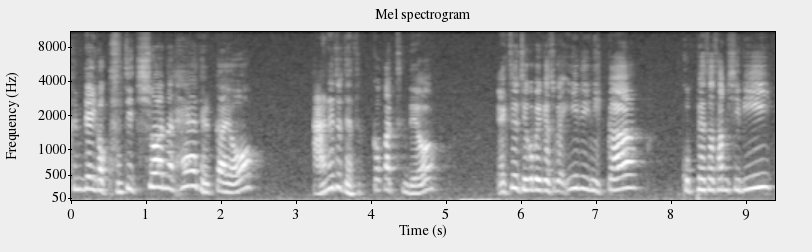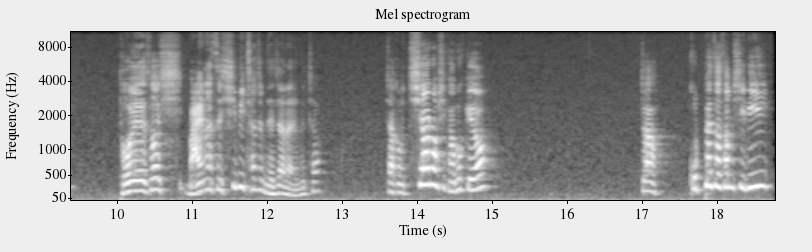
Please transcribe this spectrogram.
근데 이거 굳이 치환을 해야 될까요? 안 해도 됐을 것 같은데요. x 제곱의 개수가 1이니까 곱해서 32 더해서 10, 마이너스 12 찾으면 되잖아요. 그렇죠? 자, 그럼 치환 없이 가볼게요. 자, 곱해서 32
